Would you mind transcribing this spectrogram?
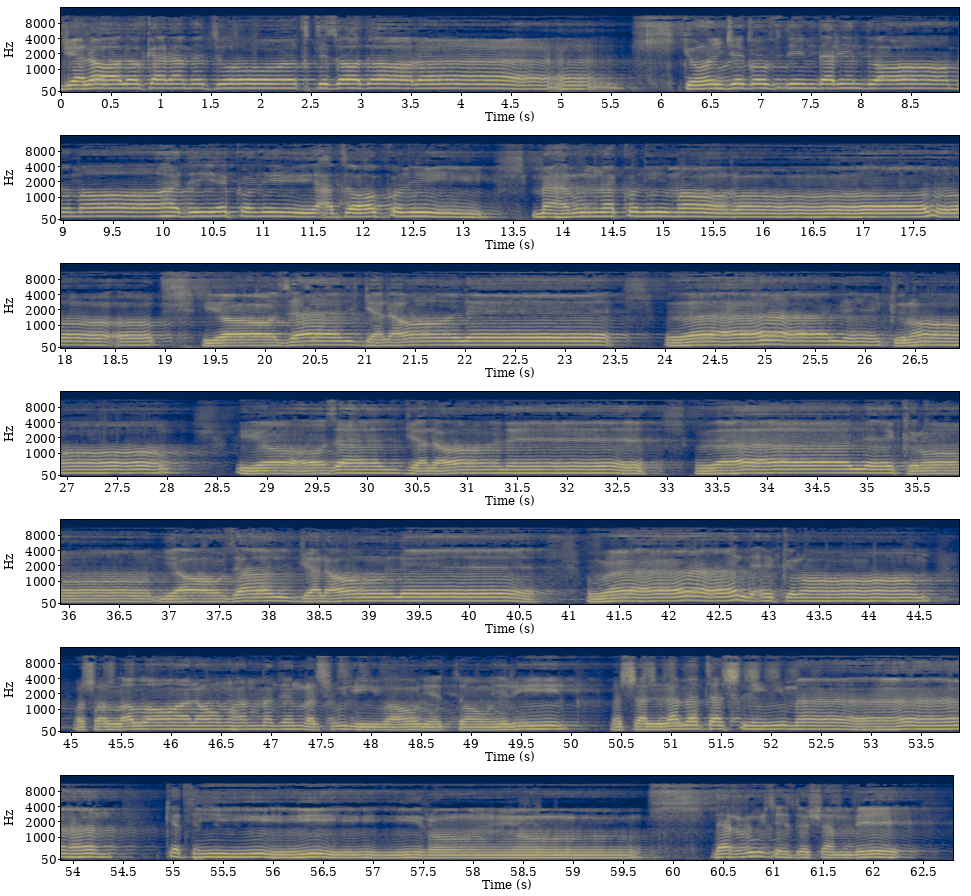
جلال و کرم تو اقتضا دارد که اونچه گفتیم در این دعا به ما هدیه کنی عطا کنی. محروم نکنی ما را. یا زل جلال و الاکرام یا زل جلال و الاکرام یا زل جلال والإكرام. وصلى الله على محمد رسوله وآله الطاهرين وسلم تسليما كثيرا. در روز دوشنبه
